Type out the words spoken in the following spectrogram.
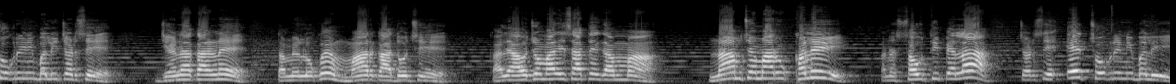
છોકરીની બલી ચડશે, જેના કારણે તમે લોકોએ માર કાઢો છે. કાલે આવજો મારી સાથે ગામમાં. નામ છે મારું ખલી. અને સૌથી પહેલા ચડશે એ જ છોકરીની બલી.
